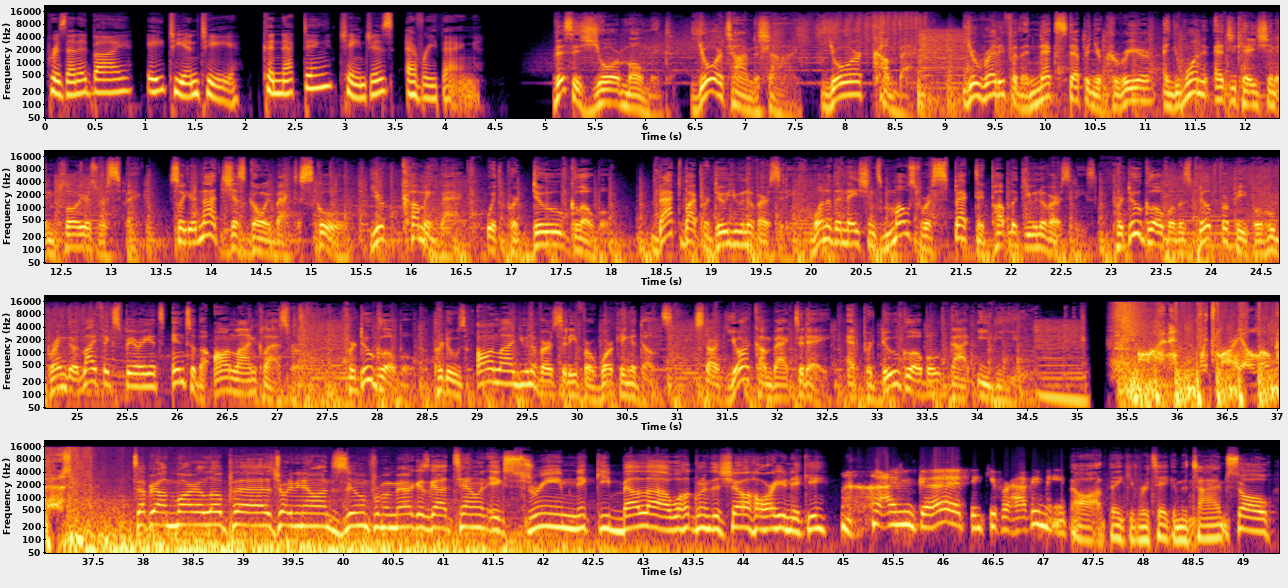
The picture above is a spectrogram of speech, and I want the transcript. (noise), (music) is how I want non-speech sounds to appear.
Presented by AT&T. Connecting changes everything. This is your moment, your time to shine, your comeback. You're ready for the next step in your career and you want an education employers respect. So you're not just going back to school, you're coming back with Purdue Global. Backed by Purdue University, one of the nation's most respected public universities, Purdue Global is built for people who bring their life experience into the online classroom. Purdue Global, Purdue's online university for working adults. Start your comeback today at purdueglobal.edu. On with Mario Lopez. What's up, y'all? Mario Lopez. Joining me now on Zoom from America's Got Talent Extreme, Nikki Bella. Welcome to the show. How are you, Nikki? (laughs) I'm good. Thank you for having me. Oh, thank you for taking the time. So,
